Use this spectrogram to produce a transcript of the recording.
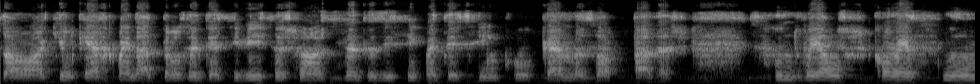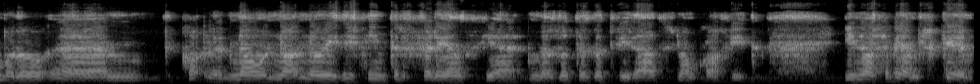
São aquilo que é recomendado pelos intensivistas, são as 255 camas ocupadas. Segundo eles, com esse número um, não, não, não existe interferência nas outras atividades não Covid. E nós sabemos que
